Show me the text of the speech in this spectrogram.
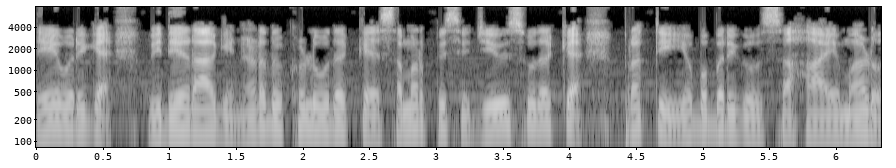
ದೇವರಿಗೆ ವಿಧೇಯರಾಗಿ ನಡೆದುಕೊಳ್ಳುವುದಕ್ಕೆ, ಸಮರ್ಪಿಸಿ ಜೀವಿಸುವುದಕ್ಕೆ ಪ್ರತಿಯೊಬ್ಬೊಬ್ಬರಿಗೂ ಸಹಾಯ ಮಾಡು.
